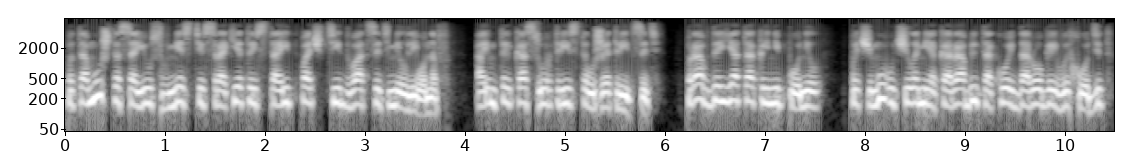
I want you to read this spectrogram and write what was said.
потому что Союз вместе с ракетой стоит почти 20 миллионов, а МТК СУР-300 уже 30. Правда я так и не понял, почему у Челомия корабль такой дорогой выходит,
